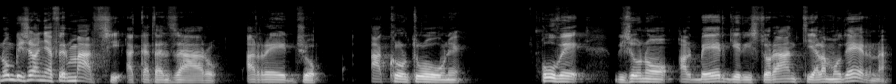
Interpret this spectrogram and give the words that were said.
non bisogna fermarsi a Catanzaro, a Reggio, a Crotone, dove vi sono alberghi e ristoranti alla moderna.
